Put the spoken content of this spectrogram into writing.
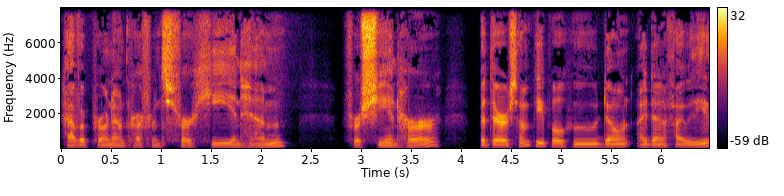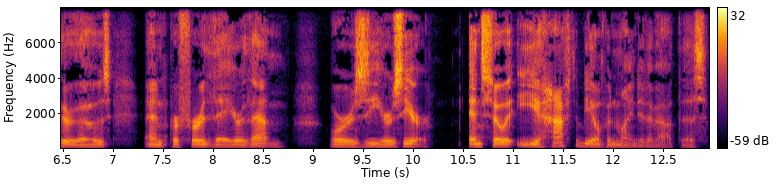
have a pronoun preference for he and him, for she and her, but there are some people who don't identify with either of those and prefer they or them or ze or zir. And so you have to be open minded about this.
